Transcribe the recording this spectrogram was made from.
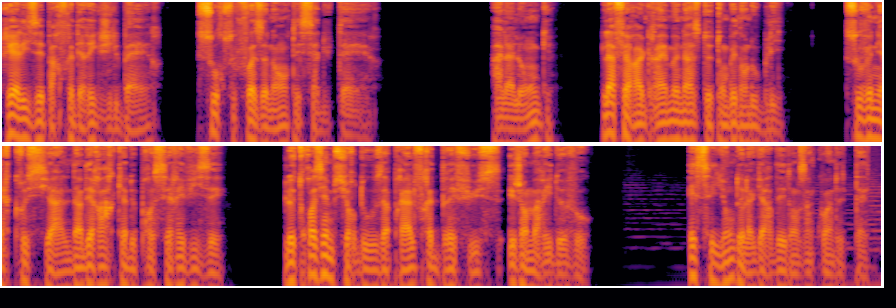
réalisé par Frédéric Gilbert, source foisonnante et salutaire. À la longue, l'affaire Agrès menace de tomber dans l'oubli souvenir crucial d'un des rares cas de procès révisés, le troisième sur douze après Alfred Dreyfus et Jean-Marie Deveau. Essayons de la garder dans un coin de tête.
